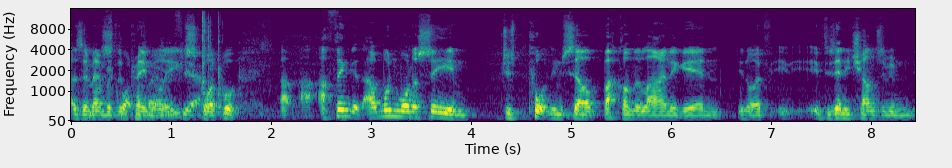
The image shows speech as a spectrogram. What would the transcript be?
as a member of the Premier League squad. But I, I think I wouldn't want to see him just putting himself back on the line again. You know, if if there's any chance of him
